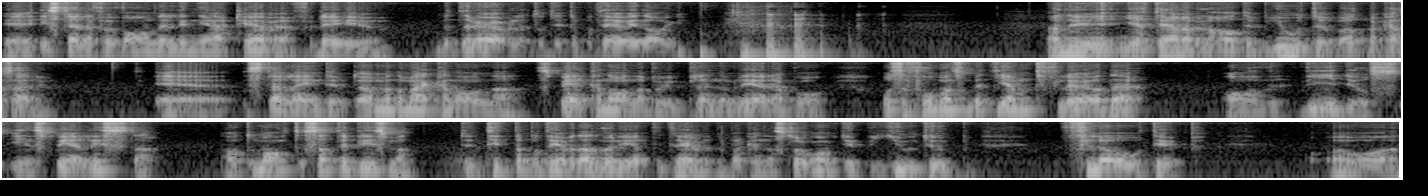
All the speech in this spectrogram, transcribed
Eh, istället för vanlig linjär tv, för det är ju bedrövligt att titta på tv idag. Jag hade ju jättegärna velat ha typ YouTube, att man kan så här, eh, ställa in typ, ja, men de här kanalerna, spelkanalerna prenumererar jag på. Och så får man som ett jämnt flöde av videos i en spellista automatiskt. Så att det blir som att du tittar på tv. Det hade varit jättetrevligt att bara kunna slå igång typ YouTube flow typ. Och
